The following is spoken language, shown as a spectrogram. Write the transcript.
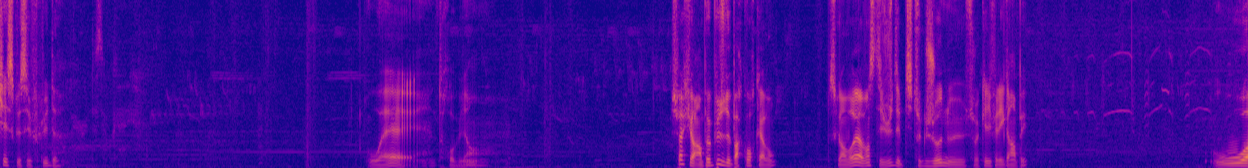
Qu'est-ce que c'est fluide Ouais, trop bien. J'espère qu'il y aura un peu plus de parcours qu'avant. Parce qu'en vrai, avant, c'était juste des petits trucs jaunes euh, sur lesquels il fallait grimper. Waouh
